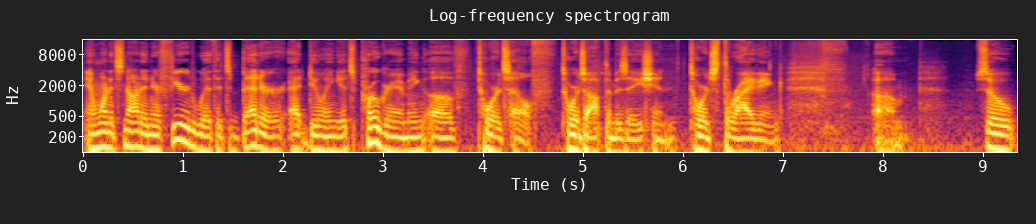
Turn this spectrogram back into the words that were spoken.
and when it's not interfered with, it's better at doing its programming of towards health, towards optimization, towards thriving. Um, so,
